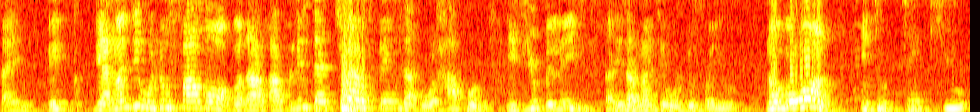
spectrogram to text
it, the anointing will do far more, but I've, I've listed 12 things that will happen if you believe that this anointing will do for you. Number one, it will take you,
